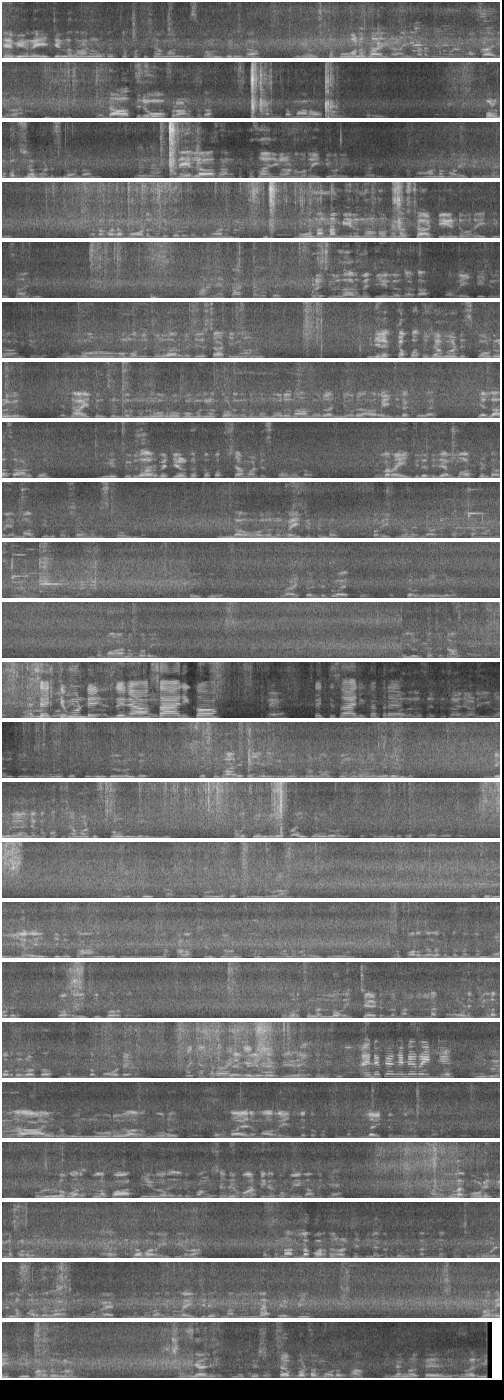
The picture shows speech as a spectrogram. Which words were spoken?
ഹെവി റേഞ്ച് ഉള്ള സാധനങ്ങൾക്കൊക്കെ പത്ത് ശതമാനം ഡിസ്കൗണ്ട് വരും കേട്ടോ ഈ ഇഷ്ടംപോലെ സാരികളാണ്. ഈ കിടക്കുന്ന മുഴുവൻ സാരികളാണ്. എല്ലാത്തിനും ഓഫറാണ് ഇപ്പോൾ ഇതാ കണ്ടമാനം ഓഫറുകൾ വെറൈറ്റി ഇപ്പോൾക്ക് പത്ത് ശതമാനം ഡിസ്കൗണ്ടാണ് അങ്ങനെ എല്ലാ സാധനത്തൊക്കെ സാരികളാണ്. വെറൈറ്റി വെറൈറ്റി സാരികൾ. കണ്ടമാനം വെറൈറ്റി ഉണ്ട് സാരികൾ. പല പല മോഡൽ എടുക്കാതെ കണ്ടമാനം ഉണ്ട്. മൂന്നെണ്ണം ഇരുന്നൂറ് തൊട്ടാണ് സ്റ്റാർട്ട് ചെയ്യേണ്ടത് വെറൈറ്റികൾ സാരി. ഇപ്പോൾ ചുരിദാർ മെറ്റീരിയൽ കേട്ടാ. Variety churidar material. മുന്നൂറ് രൂപ മുതൽ ചുരിദാർ മെറ്റീരിയൽ സ്റ്റാർട്ടിംഗ് ആണ്. ഇതിലൊക്കെ പത്ത് ശതമാനം ഡിസ്കൗണ്ടുകൾ വരും. എല്ലാ ഐറ്റംസും ഉണ്ട്. മുന്നൂറ് രൂപ മുതൽ തുടങ്ങുന്നുണ്ട്. മുന്നൂറ് നാനൂറ് അഞ്ഞൂറ് ആ റേഞ്ചിലൊക്കെ ഉള്ള എല്ലാ സാധനക്കും ഈ ചുരിദാർ മെറ്റീരിയൽക്കൊക്കെ പത്ത് ശതമാനം ഡിസ്കൗണ്ട് ഉണ്ടാവും. ഉള്ള റേഞ്ചിൽ ഇതിൽ എം ആർ പി ഉണ്ടാവും. എം ആർ പിയിൽ പത്ത് ശതമാനം ഡിസ്കൗണ്ട് ഉണ്ടാവും. ഉണ്ടാവും ഓരോന്നും റേറ്റ് ഇട്ടുണ്ടാവും. റേറ്റിലാണ് എല്ലാവരും പത്ത് ശതമാനം discount rate black and black ഒക്കെ റണ്ണിങ്ങുകളാണ് ശതമാനം പറയിക്കും സെറ്റുമുണ്ട് സെറ്റ് മുണ്ട് സാരിക്കോ? സെറ്റ് സാരിക്കോ എത്ര സെറ്റ് സാരിയാണ് ഈ കാണിക്കുന്നത്. ഒന്ന് സെറ്റ് മുണ്ടുകളുണ്ട്. സെറ്റ് സാരിക്ക് ഇരുന്നൂറ്റി തൊണ്ണൂറ് റുപ്യ മുണ്ടുകൾ വരുന്നുണ്ട്. അടിപൊളി. അതിനൊക്കെ പത്ത് ശതമാനം ഡിസ്കൗണ്ടും വരും പിന്നെ. അപ്പോൾ ചെറിയ പ്രൈസേ വരുള്ളൂ. സെറ്റ് മുണ്ട് സെറ്റ് സാരികളൊക്കെ ഫുള്ള് സെറ്റ് മുണ്ടുകളാണ്. അപ്പോൾ ചെറിയ റേഞ്ചിൽ സാധനം കിട്ടും. നല്ല കളക്ഷൻസിലാണ് ഇഷ്ടംപോലെ വെറൈറ്റികളുണ്ട് പുറത്തുകളൊക്കെ ഉണ്ട്. നല്ല മോഡൽ വെറൈറ്റി പുറതകൾ കുറച്ച് നല്ല റിച്ച് ആയിട്ടുള്ള നല്ല ക്വാളിറ്റി ഉള്ള പർദ്ദകളാട്ടോ. നല്ല മോഡേൺ അതിനൊക്കെ എങ്ങനെ റേറ്റ് ഇത് ആയിരം എണ്ണൂറ് അറുന്നൂറ് തൊള്ളായിരം ആ റേഞ്ചിലൊക്കെ കുറച്ച് നല്ല ഐറ്റംസ് കിട്ടുന്നതാണ് ഫുള്ള് വർക്കുള്ള പാർട്ടി വെയർ ഒരു ഫംഗ്ഷന് പാർട്ടിക്കൊക്കെ ഉപയോഗിക്കാൻ പറ്റിയ നല്ല ക്വാളിറ്റി ഉള്ള പർദ്ദകൾ. ഒക്കെ വെറൈറ്റികളാണ് കുറച്ച് നല്ല പർദ്ദകൾ വെച്ചാൽ ഇതിലൊക്കെ എടുത്തോളൂ ഇത് നല്ല കുറച്ച് ക്വാളിറ്റി ഉള്ള പർദ്ദകളാണ്. ഇരുന്നൂറ് ആയിരത്തി മുന്നൂറ് അങ്ങനെ റേഞ്ചിൽ നല്ല ഹെവി വെറൈറ്റി പർദ്ദകളാണ്. ഞാൻ നിങ്ങൾക്ക് ഇഷ്ടപ്പെട്ട മോഡൽ ആ പിന്നെ നിങ്ങൾക്ക് നിങ്ങളെ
